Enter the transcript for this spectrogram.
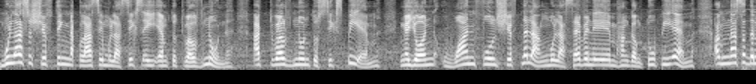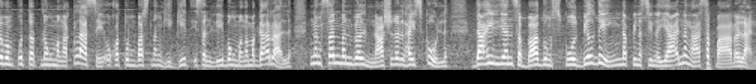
Mula sa shifting na klase mula 6 a.m. to 12 noon at 12 noon to 6 p.m., ngayon one full shift na lang mula 7 a.m. hanggang 2 p.m. ang nasa 23 mga klase o katumbas ng higit 1,000 mga mag-aaral ng San Manuel National High School dahil yan sa bagong school building na pinasinayaan na nga sa paaralan.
